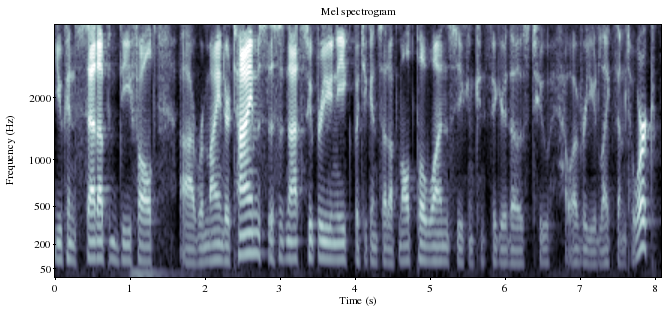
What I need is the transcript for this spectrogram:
You can set up default uh, reminder times. This is not super unique, but you can set up multiple ones so you can configure those to however you'd like them to work.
